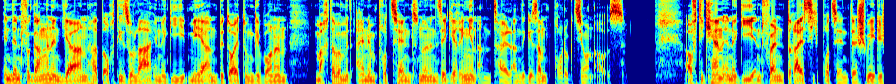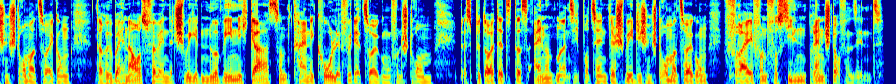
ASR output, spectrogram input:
In den vergangenen Jahren hat auch die Solarenergie mehr an Bedeutung gewonnen, macht aber mit einem Prozent nur einen sehr geringen Anteil an der Gesamtproduktion aus. Auf die Kernenergie entfallen 30 Prozent der schwedischen Stromerzeugung. Darüber hinaus verwendet Schweden nur wenig Gas und keine Kohle für die Erzeugung von Strom. Das bedeutet, dass 91 Prozent der schwedischen Stromerzeugung frei von fossilen Brennstoffen sind.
